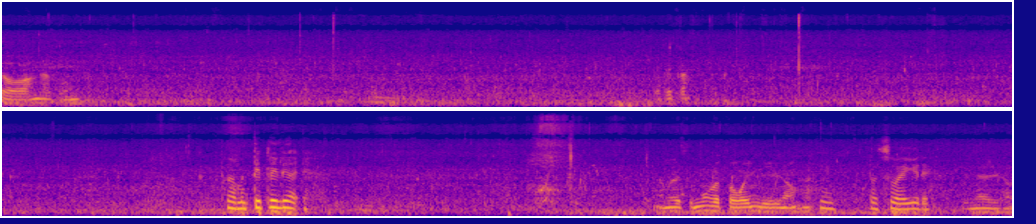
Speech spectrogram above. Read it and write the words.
สองครับผมเดี๋ยวไปก่อนเผื่อมันติดเรื่อยทำไมสมมุติเราโตยังดีเนาะๆ ตัวสวยอยู่เด้เป็นไงครับ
